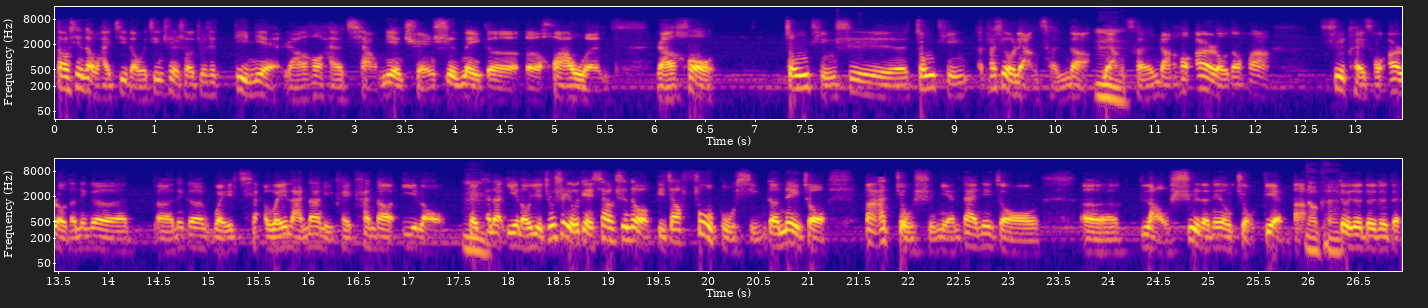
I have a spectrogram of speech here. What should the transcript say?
到现在我还记得，我进去的时候就是地面，然后还有墙面全是那个呃花纹，然后。中庭是中庭，它是有两层的，两层。然后二楼的话，是可以从二楼的那个呃那个围墙围栏那里可以看到一楼，可以看到一楼，也就是有点像是那种比较复古型的那种八九十年代那种呃老式的那种酒店吧。OK，对对对对对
